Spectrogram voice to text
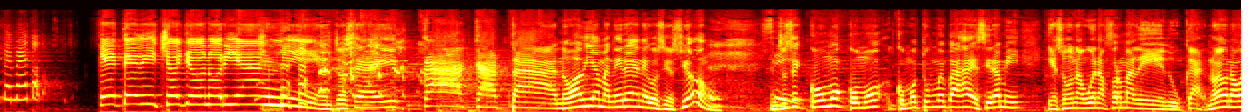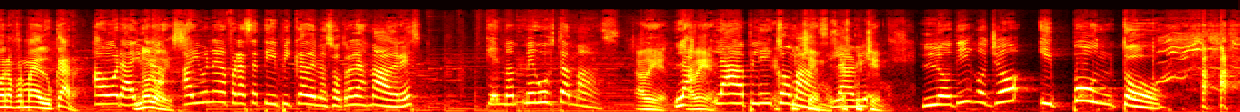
y te meto. ¿Qué te he dicho yo, Noriani? Entonces ahí, tacata. No había manera de negociación. Entonces, ¿cómo, cómo, ¿cómo tú me vas a decir a mí que eso es una buena forma de educar? No es una buena forma de educar. Ahora, hay, no una, lo es. hay una frase típica de nosotras las madres que me gusta más. A ver, La, a ver. la aplico más. La escuchemos. Lo digo yo y punto.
